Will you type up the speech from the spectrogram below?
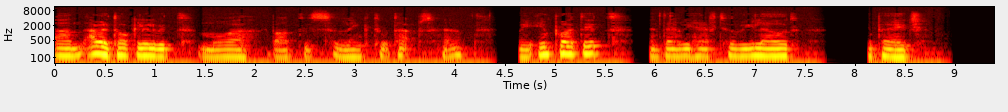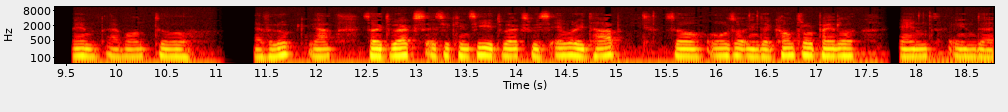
Um, I will talk a little bit more about this link to tabs. We import it and then we have to reload the page. Then I want to have a look yeah. So it works as you can see it works with every tab. So also in the control panel and in the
